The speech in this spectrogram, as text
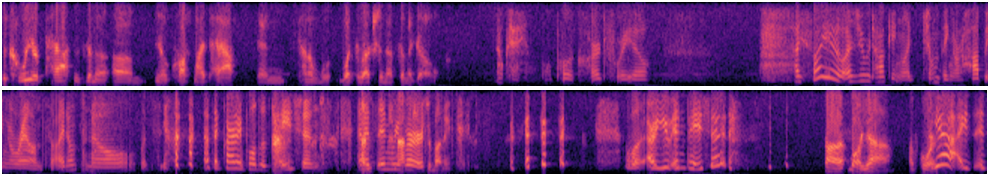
the career path is going to um, you know cross my path and kind of w- what direction that's going to go. Okay, we'll pull a card for you. I saw you as you were talking, like jumping or hopping around. So I don't know. Let's see. the card I pulled was patience and I'm, it's in I'm reverse. Not money. well, are you impatient? uh, well, yeah, of course. Yeah, I, as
